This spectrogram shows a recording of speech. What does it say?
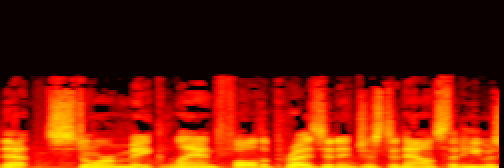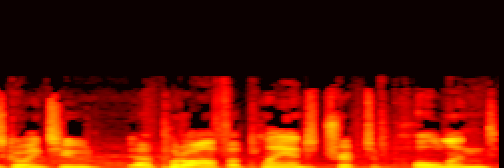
that storm make landfall. The president just announced that he was going to uh, put off a planned trip to Poland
